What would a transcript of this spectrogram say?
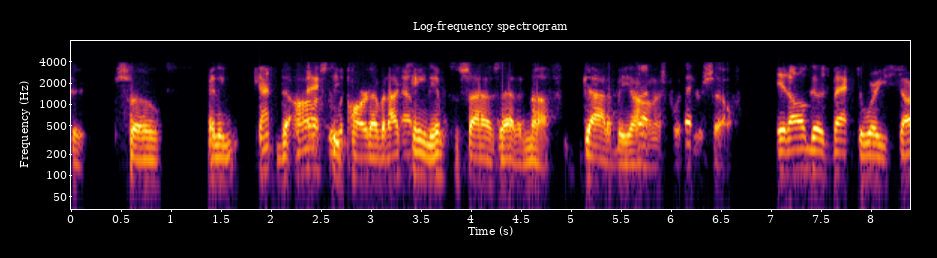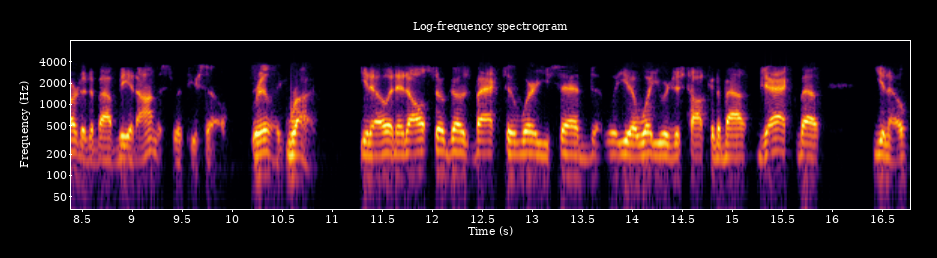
too. So, and the honesty part of it, I can't emphasize that enough. Got to be honest with yourself. It all goes back to where you started about being honest with yourself, really. Right. You know, and it also goes back to where you said, you know, what you were just talking about, Jack, about, you know,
